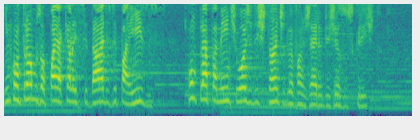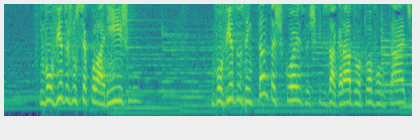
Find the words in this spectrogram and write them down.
Encontramos, ó Pai, aquelas cidades e países completamente hoje distante do Evangelho de Jesus Cristo, envolvidos no secularismo, envolvidos em tantas coisas que desagradam a tua vontade.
